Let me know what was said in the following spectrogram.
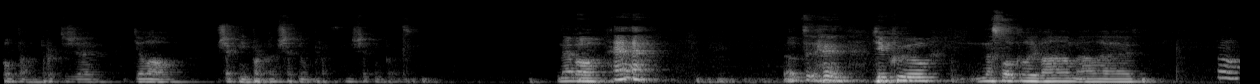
potom, protože dělal všechny, všechny, všechny práce. Nebo, he, děkuju, naslouchali vám, ale no,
